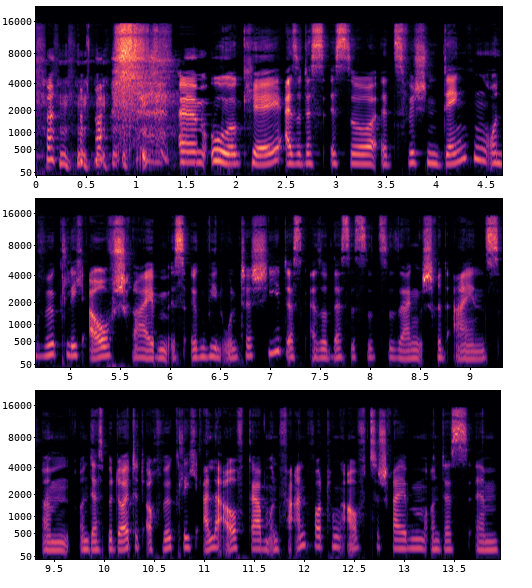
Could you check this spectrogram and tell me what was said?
ähm, oh, okay. Also das ist so äh, zwischen Denken und wirklich Aufschreiben ist irgendwie ein Unterschied. Das, also das ist sozusagen Schritt eins. Ähm, und das bedeutet auch wirklich, alle Aufgaben und Verantwortung aufzuschreiben. Und das ähm,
